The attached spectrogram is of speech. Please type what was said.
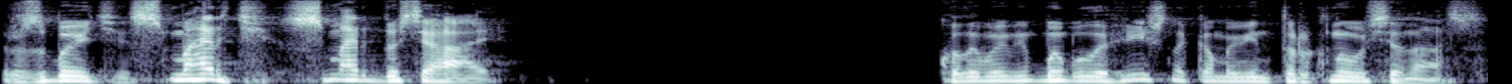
розбиті? Смерть, смерть досягає. Коли ми, ми були грішниками, Він торкнувся нас.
